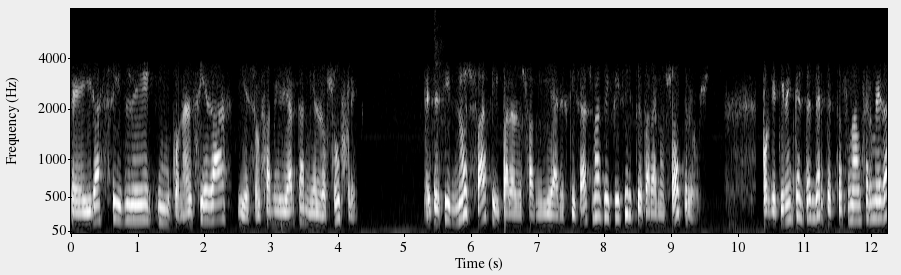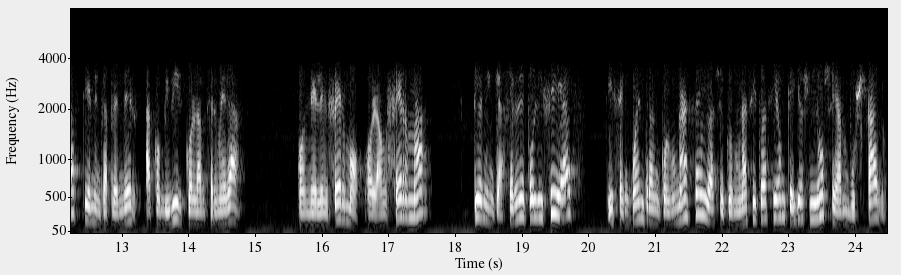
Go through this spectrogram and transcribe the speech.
eh, irascible, mm, con ansiedad y eso el familiar también lo sufre. Es decir, no es fácil para los familiares, quizás más difícil que para nosotros, porque tienen que entender que esto es una enfermedad, tienen que aprender a convivir con la enfermedad con el enfermo o la enferma, tienen que hacer de policías y se encuentran con unas deudas y con una situación que ellos no se han buscado,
